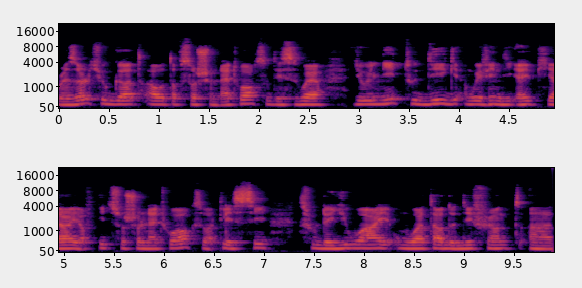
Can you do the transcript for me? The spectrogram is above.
results you got out of social networks. So this is where you will need to dig within the API of each social network. So at least see through the UI what are the different uh,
